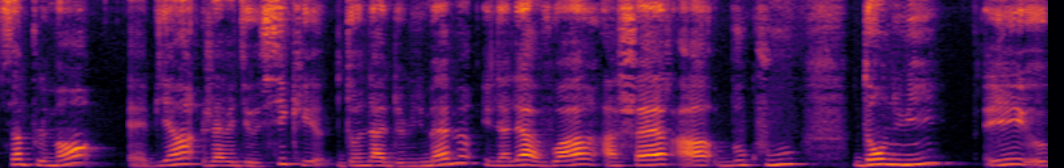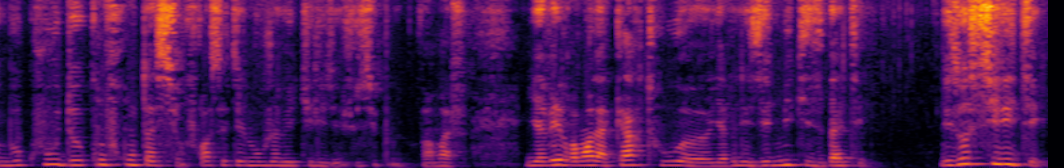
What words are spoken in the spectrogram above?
Simplement, eh bien, j'avais dit aussi que Donald lui-même, il allait avoir affaire à beaucoup d'ennuis et euh, beaucoup de confrontations. Je crois que c'était le mot que j'avais utilisé, je sais plus. Enfin bref, il y avait vraiment la carte où euh, il y avait les ennemis qui se battaient. Les hostilités,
